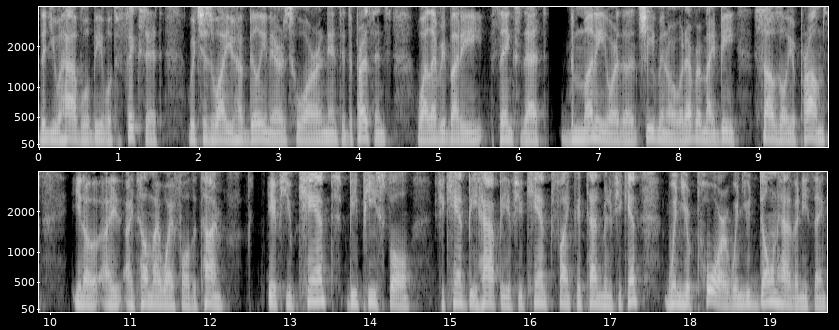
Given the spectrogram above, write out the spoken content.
that you have will be able to fix it, which is why you have billionaires who are on antidepressants while everybody thinks that the money or the achievement or whatever it might be solves all your problems you know, I, I tell my wife all the time, if you can't be peaceful, if you can't be happy, if you can't find contentment, if you can't, when you're poor, when you don't have anything,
